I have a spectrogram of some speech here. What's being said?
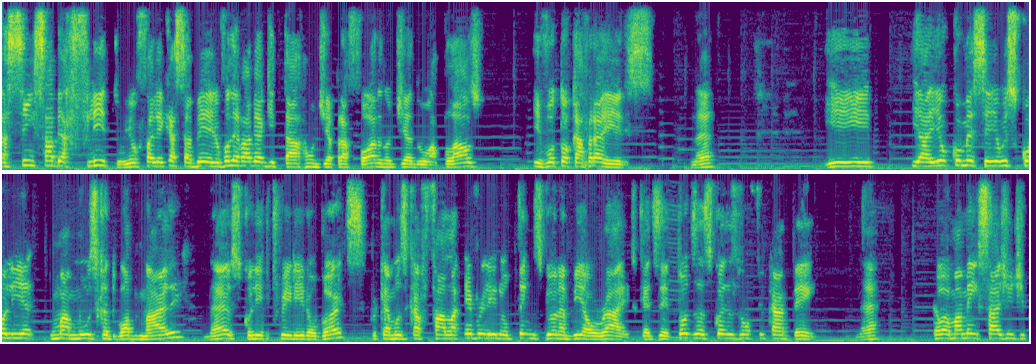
assim, sabe, aflito. E eu falei, quer saber? Eu vou levar minha guitarra um dia para fora, no dia do aplauso, e vou tocar para eles, né? E e aí eu comecei, eu escolhi uma música do Bob Marley, né? Eu escolhi Three Little Birds, porque a música fala Every little thing's gonna be alright, quer dizer, todas as coisas vão ficar bem, né? Então é uma mensagem de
